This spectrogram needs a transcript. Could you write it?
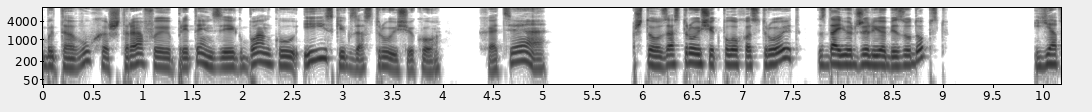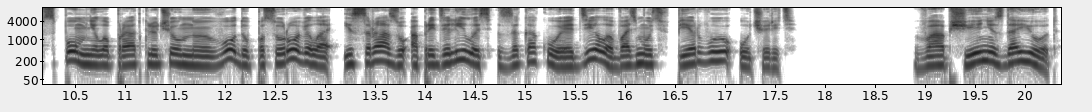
Бытовуха, штрафы, претензии к банку и иски к застройщику. Хотя... Что, застройщик плохо строит? Сдаёт жилье без удобств? Я вспомнила про отключенную воду, посуровила и сразу определилась, за какое дело возьмусь в первую очередь. Вообще не сдаёт.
